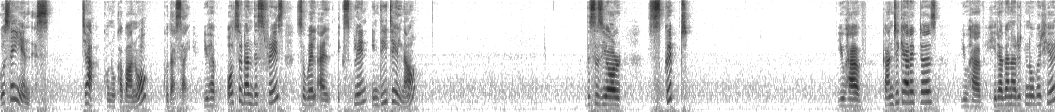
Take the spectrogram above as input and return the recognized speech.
?5000 円です。じゃあ、このカバンをください。You have also done this phrase, so well I'll explain in detail now. This is your script. You have kanji characters, you have hiragana written over here.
